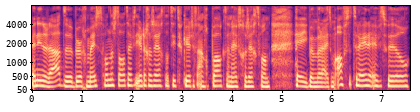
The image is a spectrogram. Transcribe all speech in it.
en inderdaad, de burgemeester van de stad heeft eerder gezegd... dat hij het verkeerd heeft aangepakt. En heeft gezegd van... hé, hey, ik ben bereid om af te treden eventueel.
